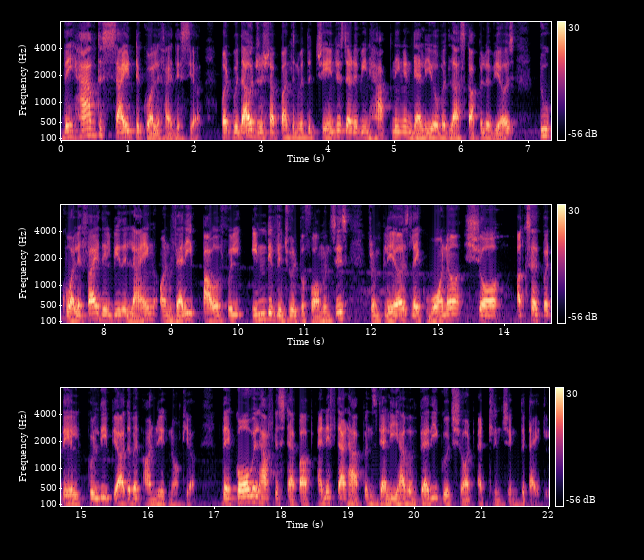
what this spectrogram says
They have the side to qualify this year. But without Rishabh Pant and with the changes that have been happening in Delhi over the last couple of years, to qualify, they'll be relying on very powerful individual performances from players like Warner, Shaw, Akshar Patel, Kuldeep Yadav, and Anrich Nortje. Their core will have to step up, and if that happens, Delhi have a very good shot at clinching the title.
